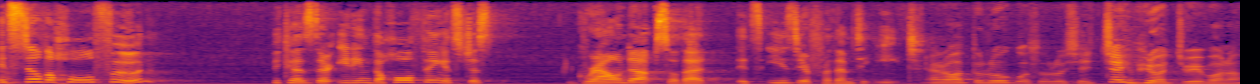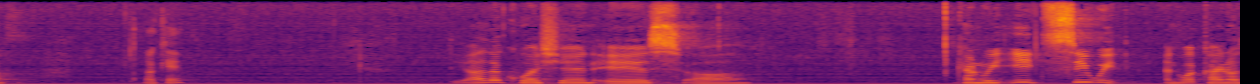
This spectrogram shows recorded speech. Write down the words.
It's still the whole food because they're eating the whole thing. It's just ground up so that it's easier for them to eat. အဲ့တော့သူတို့ကိုဆိုလို့ရှိရင်ကြိတ်ပြီးတော့ကျွေးပေါ့နော် Okay. The other question is uh, can we eat seaweed and what kind of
